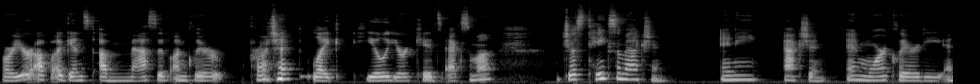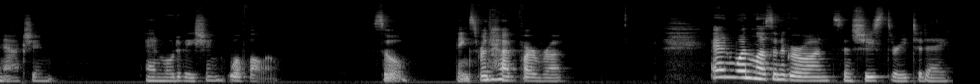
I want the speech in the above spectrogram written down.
or you're up against a massive unclear project like heal your kid's eczema, just take some action. Any action, and more clarity and action and motivation will follow. So, thanks for that, Barbara. And one lesson to grow on since she's three today.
